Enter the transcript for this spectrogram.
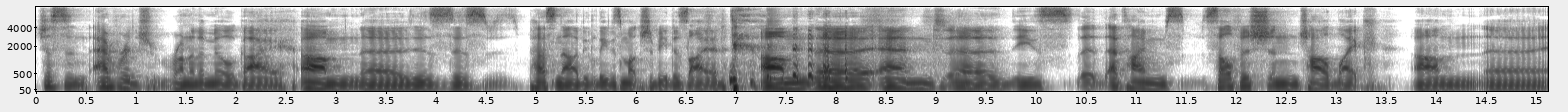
just an average run of the mill guy. Um, uh, his his personality leaves much to be desired. Um, uh, and uh, he's uh, at times selfish and childlike. Um, uh,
